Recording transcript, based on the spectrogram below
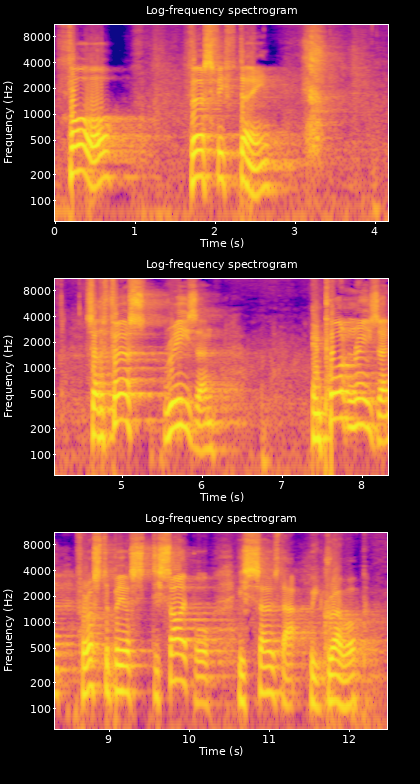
4, verse 15, so the first reason, important reason for us to be a disciple is so that we grow up.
